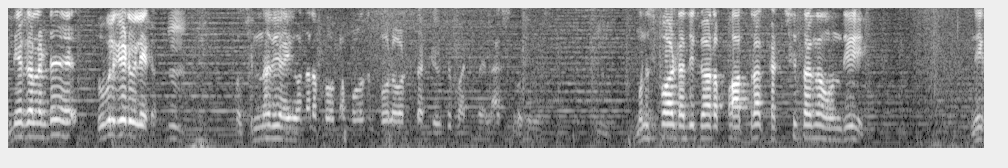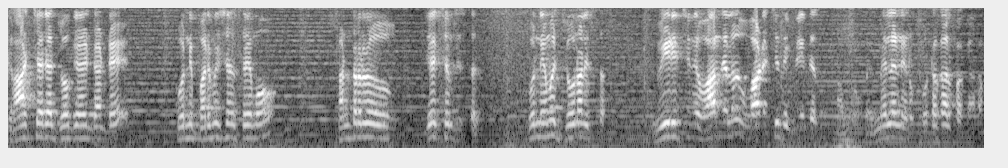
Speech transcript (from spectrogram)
విలేకరులు అంటే డూప్లికేట్ విలేకరు. చిన్నది ఐదు వందల కోట్ల మూడు వందల కోట్ల పడితే thirty to forty five lakhs చేస్తున్నారు. మున్సిపాలిటీ అధికార పాత్ర ఖచ్చితంగా ఉంది. నీకు ఆశ్చర్య జోక్ ఏంటంటే కొన్ని పర్మిషన్స్ ఏమో సెంటర్ జిహెచ్ఎంస్ ఇస్తుంది కొన్ని ఏమో జోనల్ ఇస్తారు. వీడిచ్చింది వాని తెలియదు వాడిచ్చింది వీడి తెలియదు ఒక ఎమ్మెల్యే నేను ప్రోటోకాల్ ప్రకారం.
